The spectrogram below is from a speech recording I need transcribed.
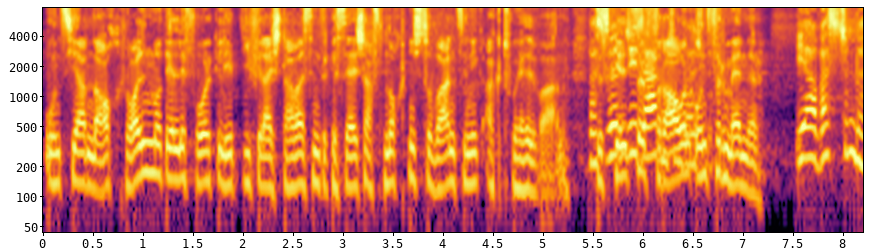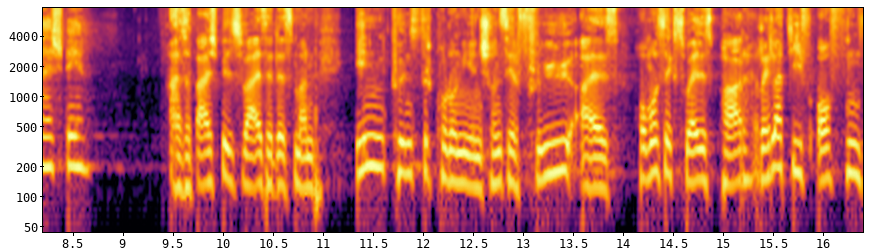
und sie haben auch Rollenmodelle vorgelebt, die vielleicht damals in der Gesellschaft noch nicht so wahnsinnig aktuell waren. Was das gilt für sagen, Frauen und für Männer. Ja, was zum Beispiel? Also beispielsweise, dass man in Künstlerkolonien schon sehr früh als homosexuelles Paar relativ offen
